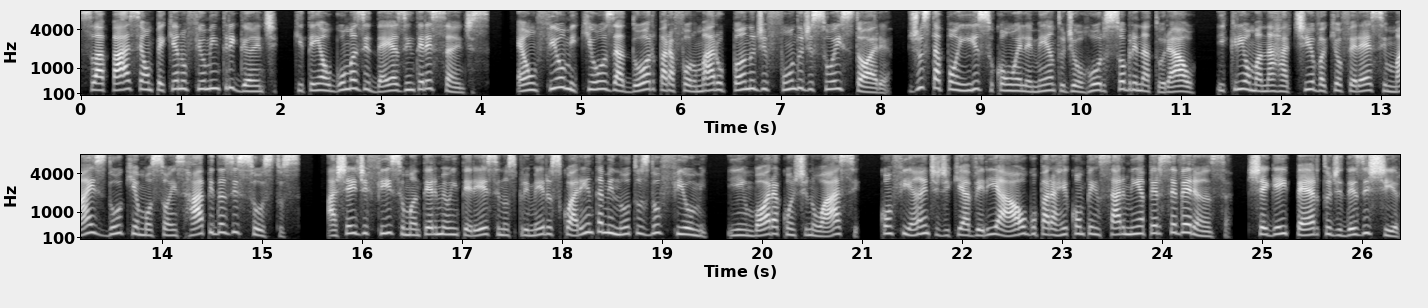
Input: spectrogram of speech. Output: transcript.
Slapace é um pequeno filme intrigante, que tem algumas ideias interessantes. É um filme que usa a dor para formar o pano de fundo de sua história. Justapõe isso com um elemento de horror sobrenatural e cria uma narrativa que oferece mais do que emoções rápidas e sustos. Achei difícil manter meu interesse nos primeiros 40 minutos do filme, e embora continuasse, confiante de que haveria algo para recompensar minha perseverança, cheguei perto de desistir.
